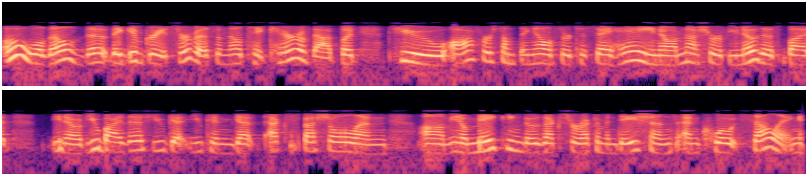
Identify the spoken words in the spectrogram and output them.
oh, well, they'll, they, they give great service and they'll take care of that. But to offer something else or to say, hey, you know, I'm not sure if you know this, but you know, if you buy this, you get you can get X special, and um, you know, making those extra recommendations and quote selling,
